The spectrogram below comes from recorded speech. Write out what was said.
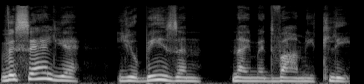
veselje, ljubezen naj med vami tli.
